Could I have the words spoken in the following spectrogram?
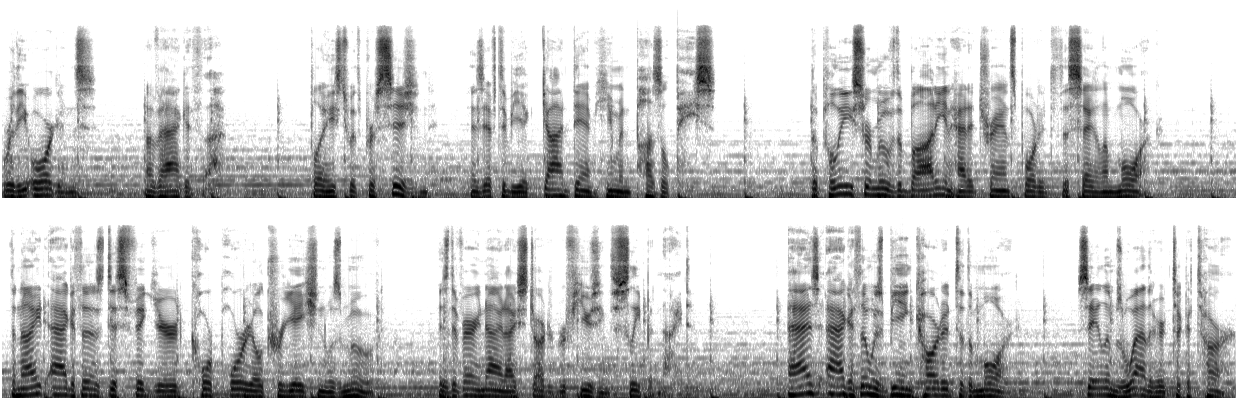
were the organs of Agatha, placed with precision as if to be a goddamn human puzzle piece. The police removed the body and had it transported to the Salem morgue. The night Agatha's disfigured corporeal creation was moved, is the very night I started refusing to sleep at night. As Agatha was being carted to the morgue, Salem's weather took a turn.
